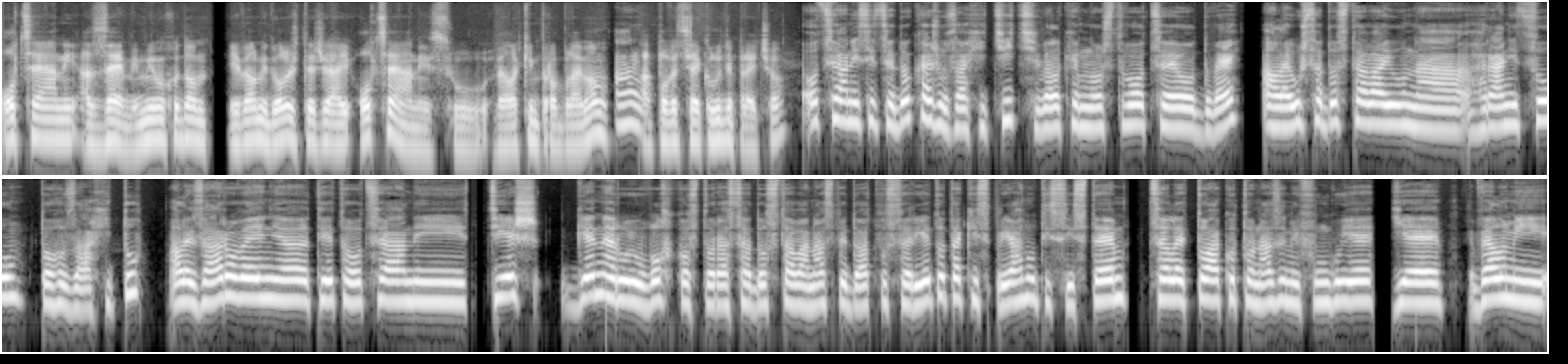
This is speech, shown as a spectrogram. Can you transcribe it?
oceány a zemi. Mimochodom je veľmi dôležité, že aj oceány sú veľkým problémom. Áno. A povedzte ako ľudia prečo? Oceány síce dokážu zachytiť veľké množstvo CO2, ale už sa dostávajú na hranicu toho záchytu ale zároveň e, tieto oceány tiež generujú vlhkosť, ktorá sa dostáva naspäť do atmosféry. Je to taký spriahnutý systém. Celé to, ako to na Zemi funguje, je veľmi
